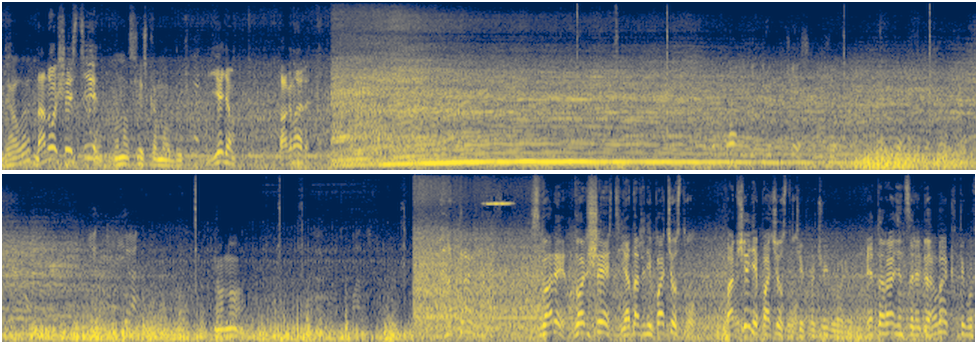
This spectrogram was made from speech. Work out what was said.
Да ладно. На 0,6 У нас есть кому быть. едем. Погнали. Правда, не переключайся, Нихуя. Ну-ну. Смотри, 0,6. Я даже не почувствовал. Вообще не Я почувствовал. тебе про что говорю. Это разница, ребята. Давай-ка ты вот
